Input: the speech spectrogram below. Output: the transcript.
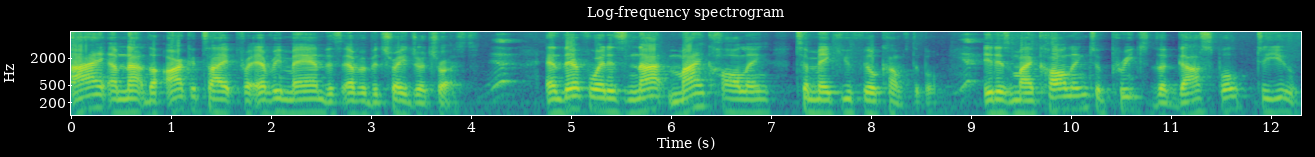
I am not the archetype for every man that's ever betrayed your trust. Yep. And therefore, it is not my calling to make you feel comfortable. Yep. It is my calling to preach the gospel to you,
